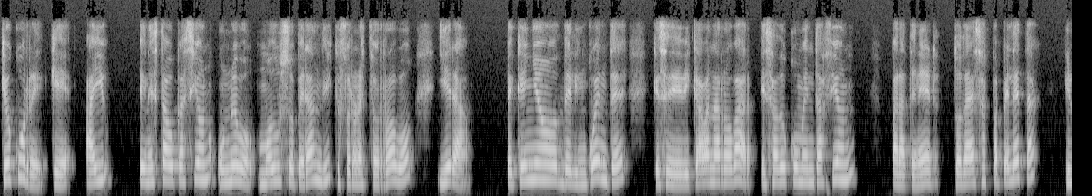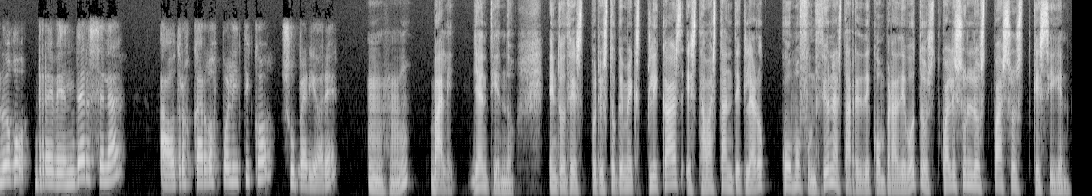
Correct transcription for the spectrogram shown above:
¿Qué ocurre? Que hay en esta ocasión un nuevo modus operandi, que fueron estos robos, y era pequeños delincuentes que se dedicaban a robar esa documentación para tener todas esas papeletas y luego revendérselas a otros cargos políticos superiores. Vale, ya entiendo. Entonces, por esto que me explicas, está bastante claro cómo funciona esta red de compra de votos. ¿Cuáles son los pasos que siguen?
